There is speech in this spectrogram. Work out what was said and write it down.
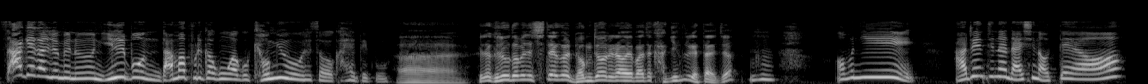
싸게 가려면은 일본 남아프리카 공하고 경유해서 가야 되고. 아, 그냥 그 정도면 시댁을 명절이라고 해봐야 가기 힘들겠다 이제. 어머니, 아르헨티나 날씨는 어때요?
